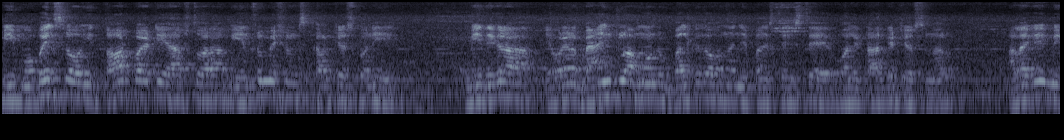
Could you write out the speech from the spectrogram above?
మీ మొబైల్స్లో ఈ థర్డ్ పార్టీ యాప్స్ ద్వారా మీ ఇన్ఫర్మేషన్స్ కలెక్ట్ చేసుకొని మీ దగ్గర ఎవరైనా బ్యాంక్లో అమౌంట్ బల్క్గా ఉందని చెప్పి తెలిస్తే వాళ్ళు టార్గెట్ చేస్తున్నారు. అలాగే మీ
